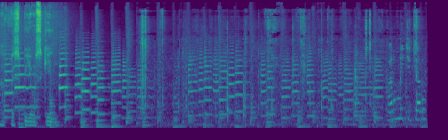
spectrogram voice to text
Na crispy yung skin. Parang may chicharon.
